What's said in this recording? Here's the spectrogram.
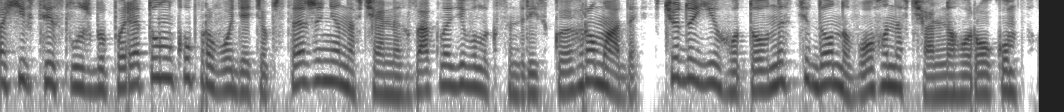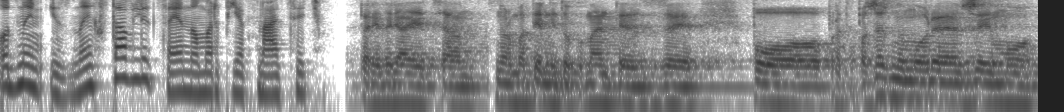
Фахівці служби порятунку проводять обстеження навчальних закладів Олександрійської громади щодо їх готовності до нового навчального року. Одним із них став ліцей номер 15. Перевіряються нормативні документи з по протипожежному режиму,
